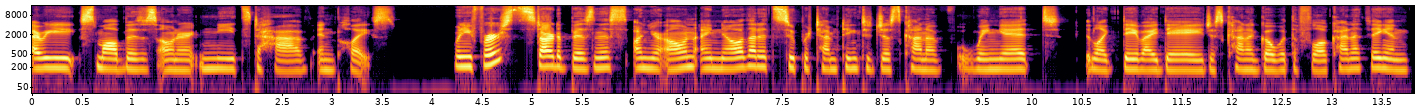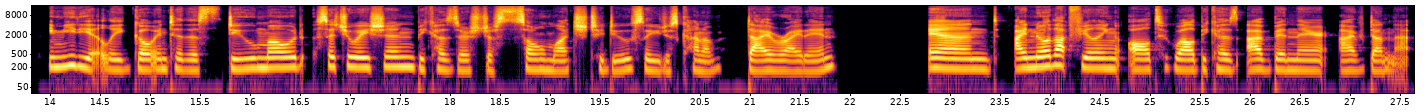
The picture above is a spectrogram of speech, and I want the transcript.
every small business owner needs to have in place. When you first start a business on your own, I know that it's super tempting to just kind of wing it like day by day, just kind of go with the flow kind of thing and immediately go into this do mode situation because there's just so much to do. So you just kind of dive right in. And I know that feeling all too well because I've been there, I've done that.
